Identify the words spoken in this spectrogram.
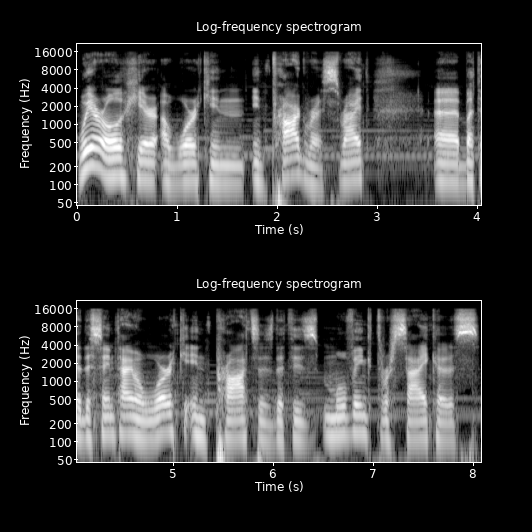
we're all here a work in, in progress, right? Uh, but at the same time, a work in process that is moving through cycles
